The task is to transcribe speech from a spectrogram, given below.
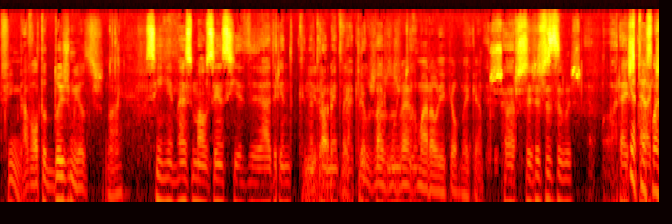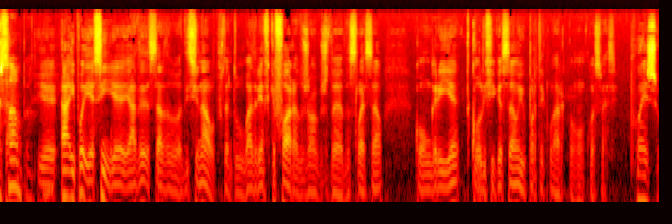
enfim, à volta de dois meses, não é? Sim, é mais uma ausência de Adriano que naturalmente agora, vai preocupar Jorge muito. vai arrumar ali aquele meio campo. Jorge Jesus. Ora, e até a seleção. E, é- ah, e é sim, é, há dado adicional. Portanto, o Adriano fica fora dos jogos da, da seleção com a Hungria de qualificação e o particular com, com a Suécia. Pois, o,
